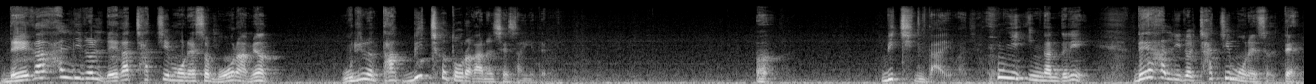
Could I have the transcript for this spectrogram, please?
내가 할 일을 내가 찾지 못해서 못하면 우리는 다 미쳐 돌아가는 세상이 됩니다. 어. 미친다 이 말이죠. 홍익 인간들이 내 할 일을 찾지 못했을 때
